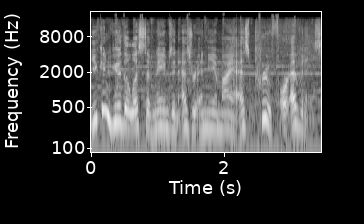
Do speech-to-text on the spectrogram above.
You can view the list of names in Ezra and Nehemiah as proof or evidence,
